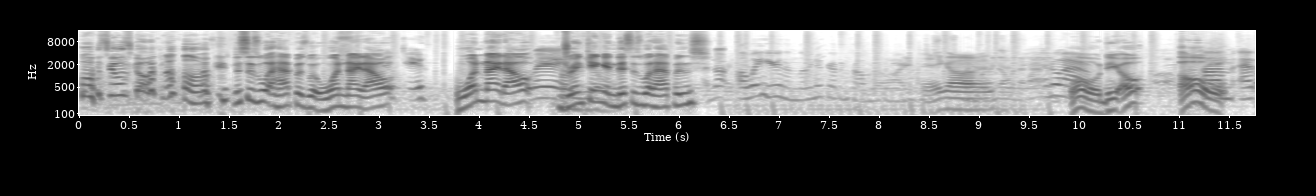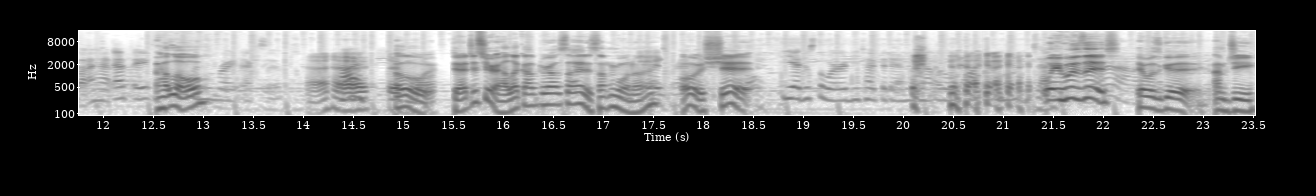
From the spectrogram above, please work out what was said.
what's, what's going on? This is what happens with one night out. Thank you. One night out, Wait. drinking, and this is what happens. I'm not- I'll wait here and then let me know if you're having problems. Hang on. Whoa, do you, oh, oh, Um, F, F8. Hello? Right exit. Hey, there's oh, more. did I just hear a helicopter outside? Is something going on? Oh shit. Yeah, just the word. You type it in. in that little pop-up. Wait, who is this? It was good. I'm G. It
